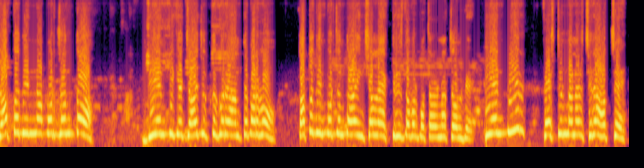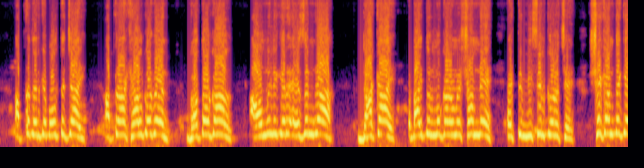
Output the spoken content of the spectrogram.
যতদিন না পর্যন্ত বিএনপিকে জয়যুক্ত করে আনতে পারব, ততদিন পর্যন্ত ইনশাল্লাহ একত্রিশ দফার প্রচারণা চলবে। বিএনপির ফেস্টুন ব্যানার ছেড়া হচ্ছে। আপনাদেরকে বলতে চাই, আপনারা খেয়াল করবেন, গতকাল আওয়ামী লীগের এজেন্টরা ঢাকায় বাইতুল মোকারমের সামনে একটি মিছিল করেছে। সেখান থেকে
